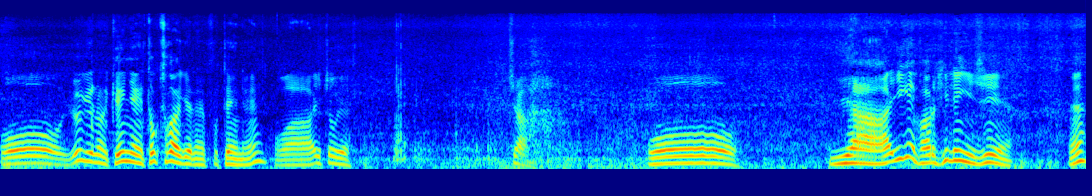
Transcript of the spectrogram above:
오, 여기는 굉장히 독특하게 붙어 있네. 와, 이쪽에. 자. 오. 이야, 이게 바로 힐링이지. 예?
